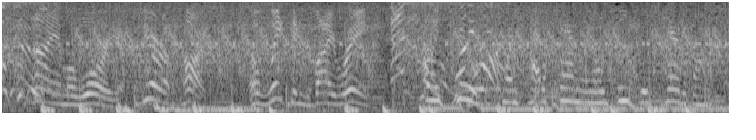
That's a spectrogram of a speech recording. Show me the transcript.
I am a warrior, pure of heart, awakened by rage. I too once had a family I deeply cared about.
